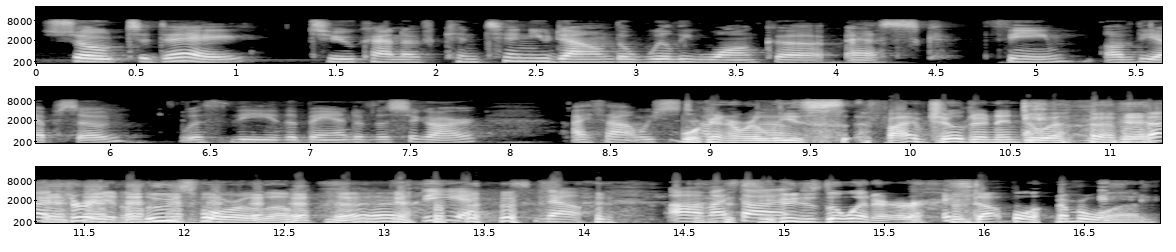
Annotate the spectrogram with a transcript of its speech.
So today, to kind of continue down the Willy Wonka esque theme of the episode with the the band of the cigar, I thought we should. We're going to release five children into a factory and lose four of them. the end. No, um, I thought who's the winner. Top one, number one.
